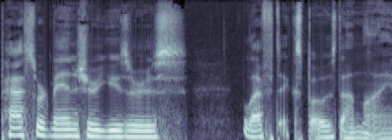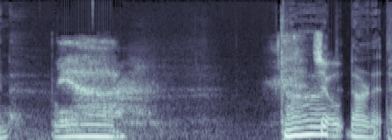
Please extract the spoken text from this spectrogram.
password manager users left exposed online." Yeah. God so, darn it.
